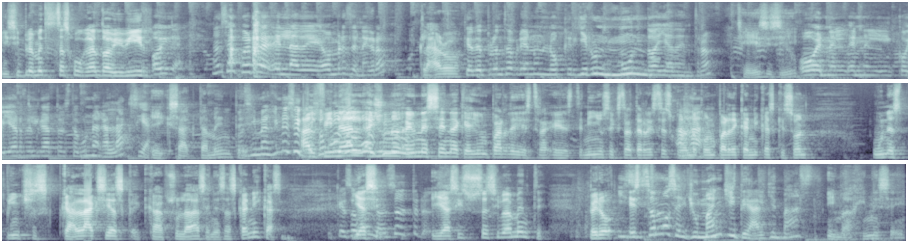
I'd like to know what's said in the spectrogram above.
Y simplemente estás jugando a vivir. Oiga, ¿no se acuerda en la de Hombres de Negro? Claro. Que de pronto abrían un locker y era un mundo allá adentro. Sí, sí, sí. O en el, en el collar del gato estaba una galaxia. Exactamente. Pues imagínese que Al somos final hay una, hay una escena que hay un par de extra- este, niños extraterrestres jugando Ajá. con un par de canicas que son unas pinches galaxias ca- capsuladas en esas canicas. Y que Y somos así, nosotros. y así sucesivamente. Pero ¿Y si es- somos el Yumanji de alguien más? imagínese,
